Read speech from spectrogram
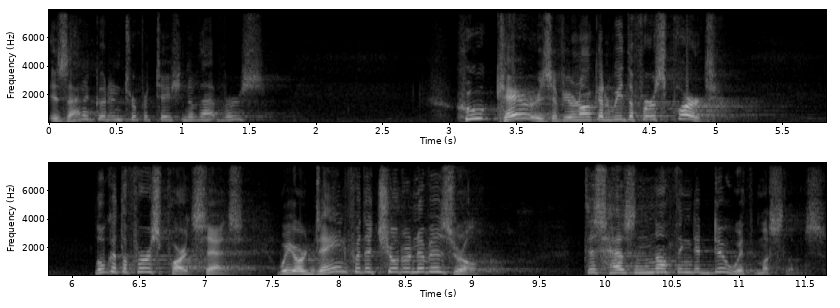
Is that a good interpretation of that verse? Who cares if you're not going to read the first part? Look what the first part says. We ordained for the children of Israel. This has nothing to do with Muslims.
